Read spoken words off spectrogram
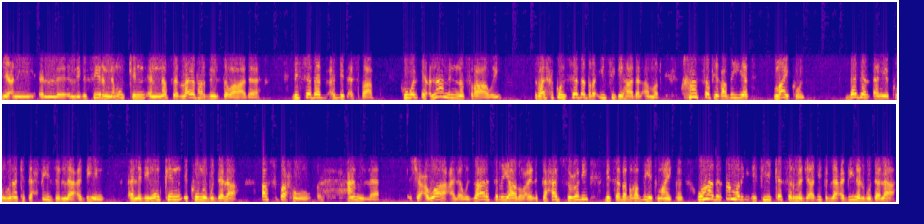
يعني اللي بيصير إنه ممكن النصر لا يظهر بالمستوى هذا بسبب عدة أسباب. هو الإعلام النصراوي راح يكون سبب رئيسي في هذا الأمر خاصة في قضية مايكون. بدل أن يكون هناك تحفيز للاعبين الذي ممكن يكونوا بدلاء أصبحوا حملة شعواء على وزارة الرياضة وعلى الاتحاد السعودي بسبب قضية مايكون. وهذا الأمر فيه كسر مجاديف اللاعبين البدلاء.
